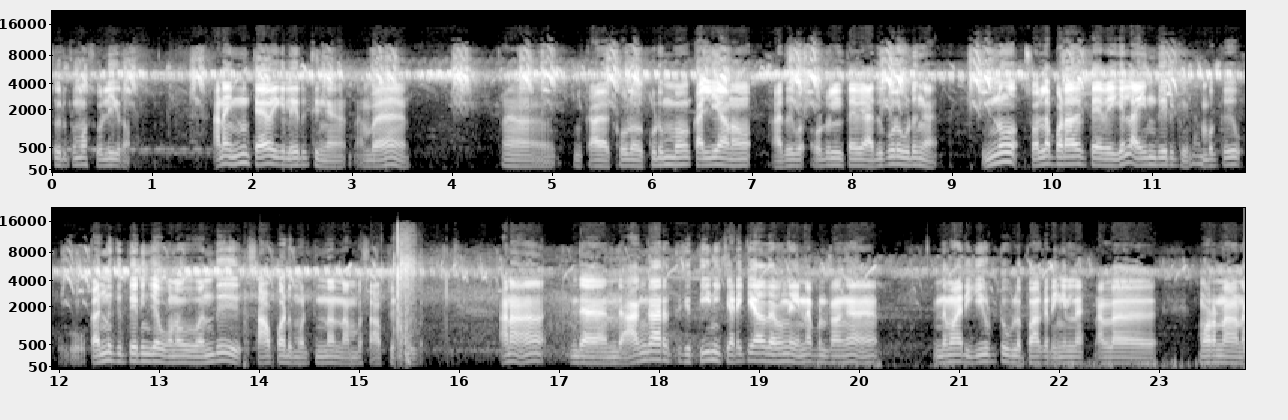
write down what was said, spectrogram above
சுருக்கமாக சொல்லிக்கிறோம். ஆனால் இன்னும் தேவைகள் இருக்குங்க. நம்ம குடும்பம் கல்யாணம் அது உடல் தேவை அது கூட விடுங்க. இன்னும் சொல்லப்படாத தேவைகள் ஐந்து இருக்குது நமக்கு கண்ணுக்கு தெரிஞ்ச உணவு வந்து சாப்பாடு மட்டும்தான் நம்ம சாப்பிட்டுட்டு ஆனால் இந்த இந்த அகங்காரத்துக்கு தீனி கிடைக்காதவங்க என்ன பண்ணுறாங்க இந்த மாதிரி யூடியூப்பில் பார்க்குறீங்கள நல்ல முரணான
